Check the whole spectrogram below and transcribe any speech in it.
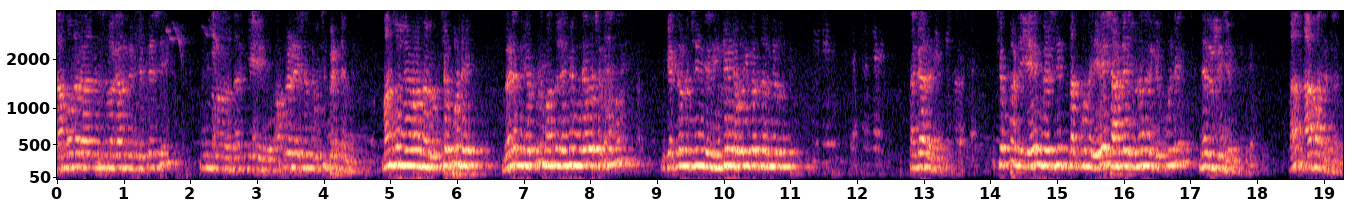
దామోదర్ రాజేశ్వర గారు మీరు చెప్పేసి దానికి అప్గ్రేడేషన్ గురించి పెట్టాము. మందులు లేవన్నారు. చెప్పండి. మేడం చెప్పండి మందులు ఏమేమి లేవో చెప్పండి. మీకు ఎక్కడ నుంచి ఇండియన్ ఎవరికి పెడతారు మీరు? సంగారెడ్డి చెప్పండి ఏ మెడిసిన్స్ తక్కువ ఏ షార్టేజ్ ఉన్నా నాకు చెప్పండి నేను రిలీజ్ చేపిస్తాను ఆ, నా బాధ్యత అది.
